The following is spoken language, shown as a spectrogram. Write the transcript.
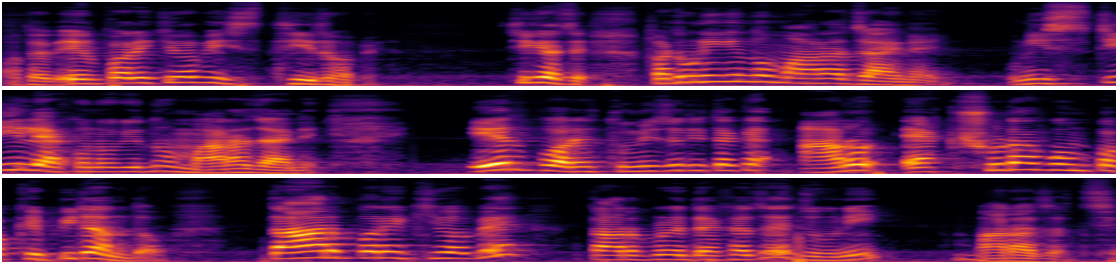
অর্থাৎ এরপরে কী হবে? স্থির হবে। ঠিক আছে? বাট উনি কিন্তু মারা যায় নাই। উনি স্টিল এখনও কিন্তু মারা যায় নাই। এরপরে তুমি যদি তাকে আরও একশোটা কমপক্ষে পিটান দাও, তারপরে কী হবে? তারপরে দেখা যায় যে উনি মারা যাচ্ছে।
